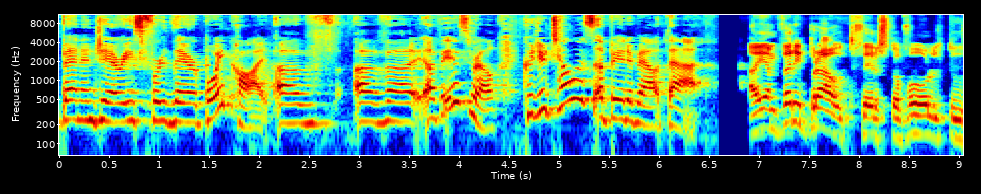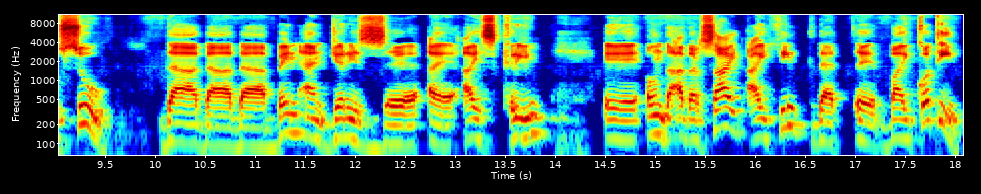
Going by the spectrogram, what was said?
Ben and Jerry's for their boycott of of uh, of Israel. Could you tell us a bit about that? I am very proud, first of all, to sue the, the, the Ben and Jerry's uh, uh, ice cream. Uh, on the other side, I think that boycotting,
